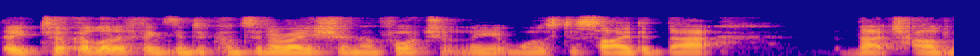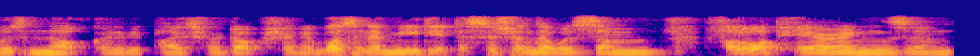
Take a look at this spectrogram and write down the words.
they took a lot of things into consideration. Unfortunately, it was decided that that child was not going to be placed for adoption. It wasn't an immediate decision. There was some follow-up hearings, and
